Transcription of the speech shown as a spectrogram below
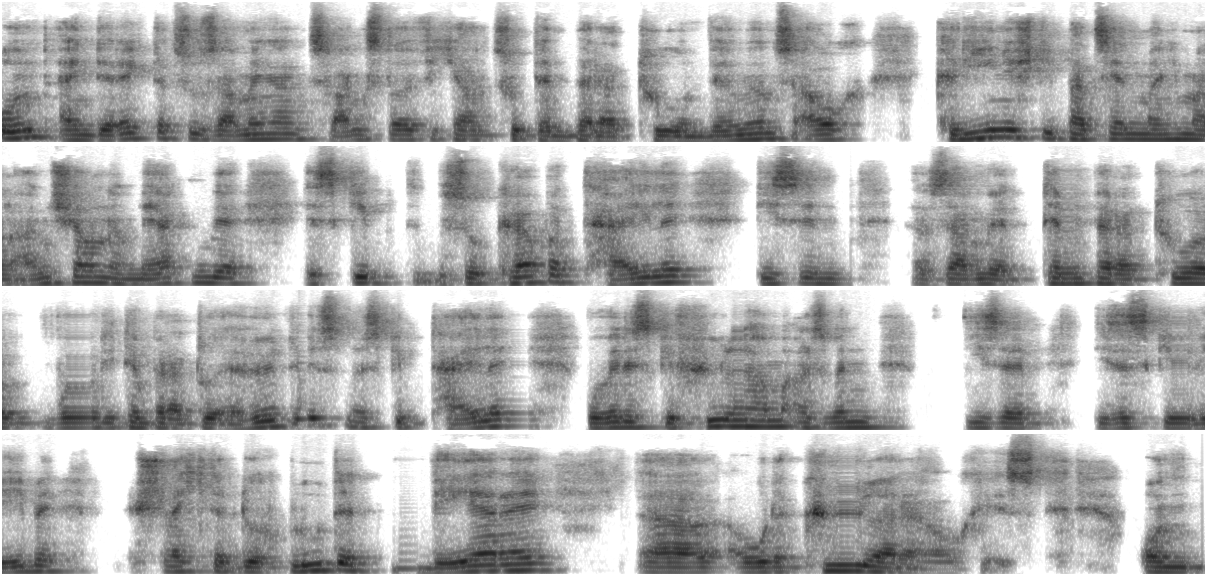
und ein direkter Zusammenhang zwangsläufig auch zu Temperatur. Und wenn wir uns auch klinisch die Patienten manchmal anschauen, dann merken wir, es gibt so Körperteile, die sind, sagen wir, Temperatur, wo die Temperatur erhöht ist. Und es gibt Teile, wo wir das Gefühl haben, als wenn diese, dieses Gewebe schlechter durchblutet wäre äh, oder kühler auch ist. Und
